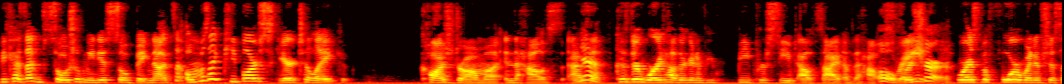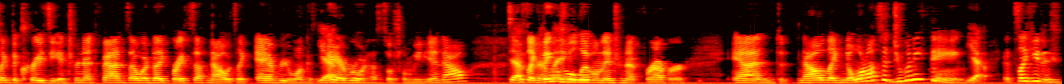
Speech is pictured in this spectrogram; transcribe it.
because of social media is so big now, it's almost like people are scared to like cause drama in the house as Yeah. because they're worried how they're going to be, be perceived outside of the house. Oh, for sure. Whereas before, when it was just like the crazy internet fans that would like write stuff, now it's like everyone because Yeah. everyone has social media now. Because like things will live on the internet forever. And now, like, no one wants to do anything. Yeah. It's like he's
